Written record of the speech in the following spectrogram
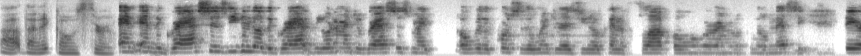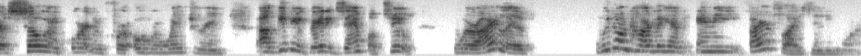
uh, that it goes through. And and the grasses, even though the grass, the ornamental grasses might over the course of the winter, as you know, kind of flop over and look a little messy, they are so important for overwintering. I'll give you a great example too. Where I live, we don't hardly have any fireflies anymore.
